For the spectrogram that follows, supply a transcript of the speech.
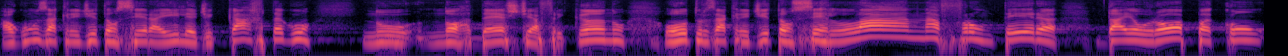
Alguns acreditam ser a ilha de Cartago, no nordeste africano, outros acreditam ser lá na fronteira da Europa com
